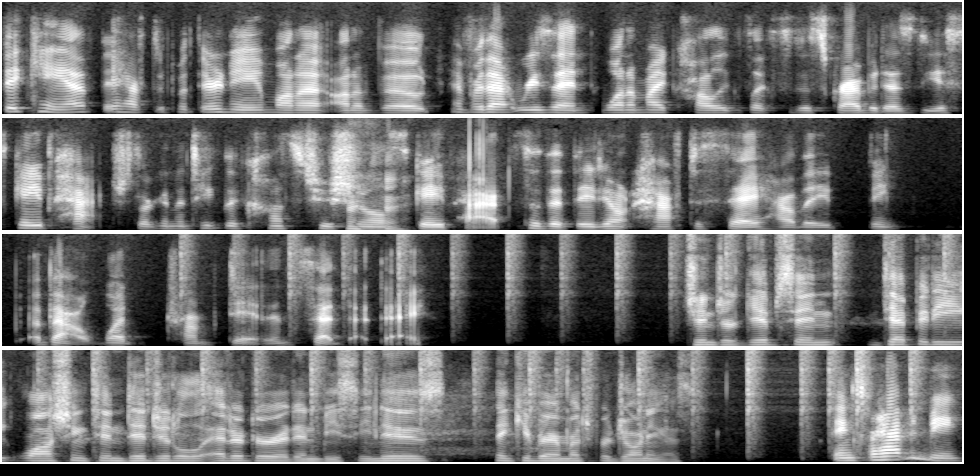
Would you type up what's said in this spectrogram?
they can't. They have to put their name on a on a vote. And for that reason, one of my colleagues likes to describe it as the escape hatch. They're going to take the constitutional escape hatch so that they don't have to say how they think about what Trump did and said that day. Ginger Gibson, Deputy Washington Digital Editor at NBC News. Thank you very much for joining us. Thanks for having me.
